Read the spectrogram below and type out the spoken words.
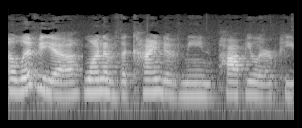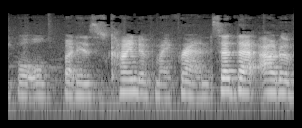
Olivia, one of the kind of mean popular people, but is kind of my friend, said that out of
